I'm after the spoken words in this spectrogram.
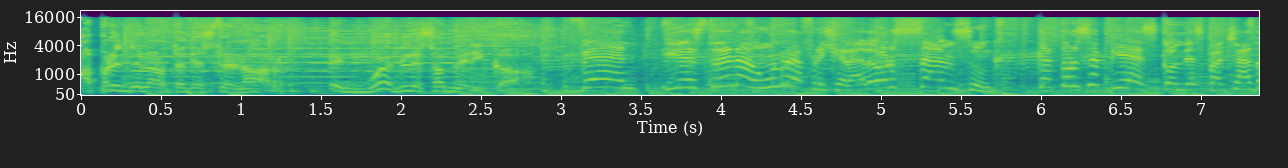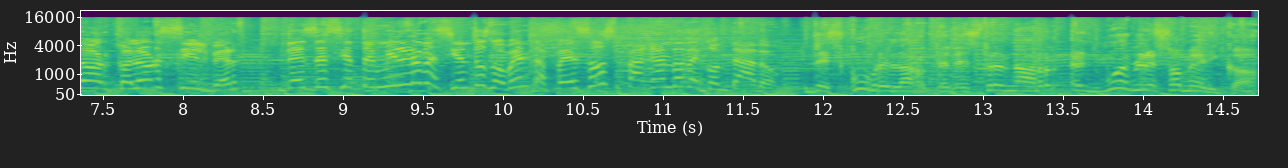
Aprende el arte de estrenar en Muebles América. Ven y estrena un refrigerador Samsung. 14 pies con despachador color silver desde 7,990 pesos pagando de contado. Descubre el arte de estrenar en Muebles América.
